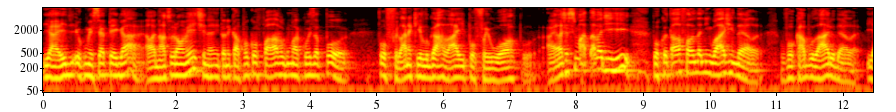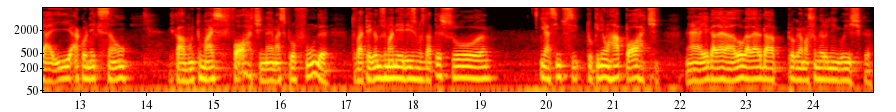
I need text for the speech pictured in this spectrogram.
E aí eu comecei a pegar, naturalmente, né? Então daqui a pouco eu falava alguma coisa, pô, pô, fui lá naquele lugar lá e, pô, foi o War, pô. Aí ela já se matava de rir, porque eu tava falando a linguagem dela, o vocabulário dela. E aí a conexão ficava muito mais forte, né? Mais profunda. Tu vai pegando os maneirismos da pessoa, e assim tu, tu cria um raporte, né? Aí a galera, alô galera da programação neurolinguística,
